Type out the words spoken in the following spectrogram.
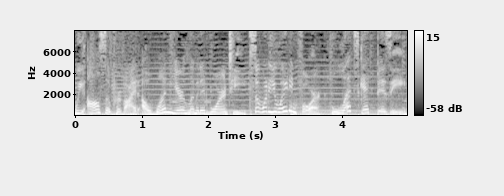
We also provide a one year limited warranty. So what are you waiting for? Let's get busy.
